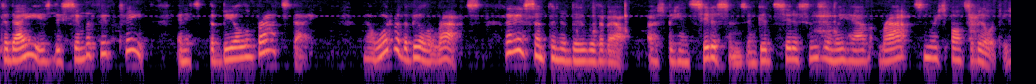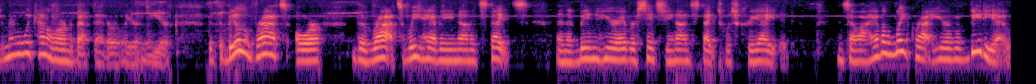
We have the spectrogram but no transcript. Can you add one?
Today is December 15th and it's the Bill of Rights Day. Now, what are the Bill of Rights? That has something to do with about us being citizens and good citizens, and we have rights and responsibilities. Remember, we kind of learned about that earlier in the year. But the Bill of Rights are the rights we have in the United States, and they've been here ever since the United States was created. And so I have a link right here of a video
